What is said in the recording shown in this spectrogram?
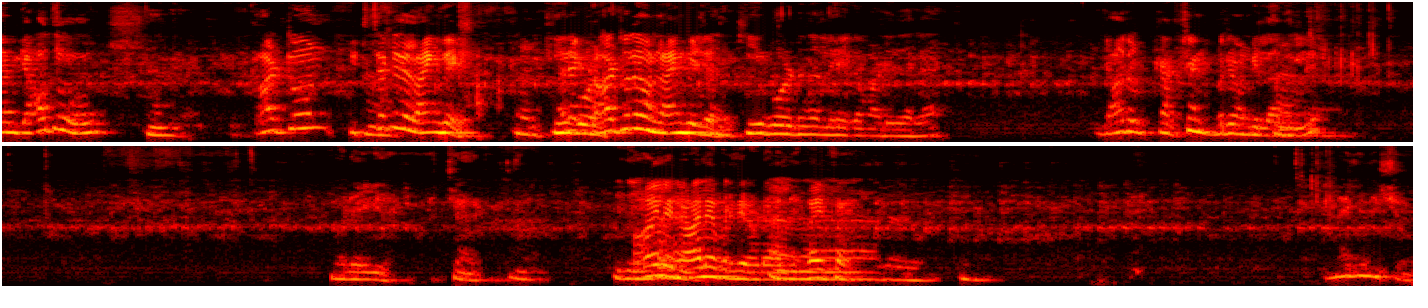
ನಮ್ಗೆ ಯಾವುದು. Cartoon it's language cartoon keyboard ಕಾರ್ಟೂನೇ ಒಂದು ಲ್ಯಾಂಗ್ವೇಜ್ ಅದು. ಕೀಬೋರ್ಡ್ನಲ್ಲಿ ಹೇಗೆ ಮಾಡಿದ್ದಾರೆ? ಯಾರು ಕ್ಯಾಪ್ಷನ್ ಬರೆಯೋಂಗಿಲ್ಲ ಅದರಲ್ಲಿ. ನೋಡಿ ಹೇಗಿದೆ ಎಷ್ಟು ಚೆನ್ನಾಗಿದೆ. ಇದು ಆಗಲೇ ನಾಳೆ ಬರ್ತೀವಿ ನೋಡಿ ಅಲ್ಲಿ ವೈಫೈ ಆ, ಅದು- ಇಮ್ಯಾಜಿನೇಷನ್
